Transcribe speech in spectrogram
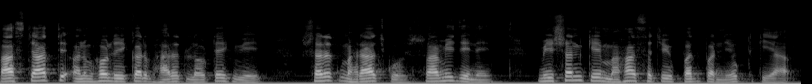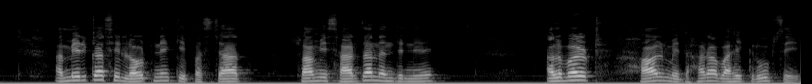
पाश्चात्य अनुभव लेकर भारत लौटे हुए शरद महाराज को स्वामी जी ने मिशन के महासचिव पद पर नियुक्त किया। अमेरिका से लौटने के पश्चात स्वामी शारदानंद ने अल्बर्ट हॉल में धारावाहिक रूप से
